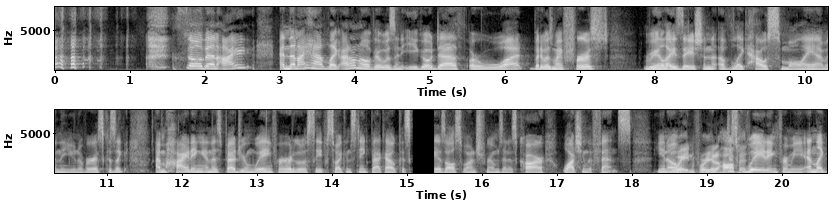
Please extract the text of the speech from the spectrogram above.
red. so then I, and then I had like, I don't know if it was an ego death or what, but it was my first realization of like how small I am in the universe. Cause like I'm hiding in this bedroom waiting for her to go to sleep so I can sneak back out. Cause he is also on shrooms in his car watching the fence, you know? Waiting for you to hop just it. waiting for me. And like,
